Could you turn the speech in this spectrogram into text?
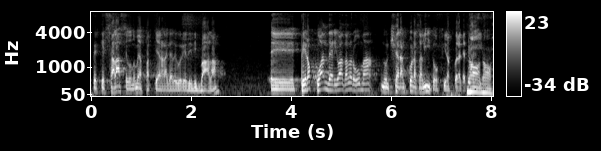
Perché Salah secondo me appartiene alla categoria di Dybala. Eh, però quando è arrivato alla Roma non c'era ancora salito fino a quella categoria. No,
